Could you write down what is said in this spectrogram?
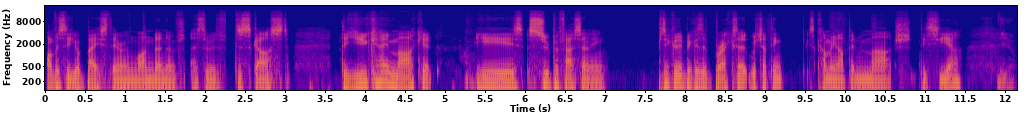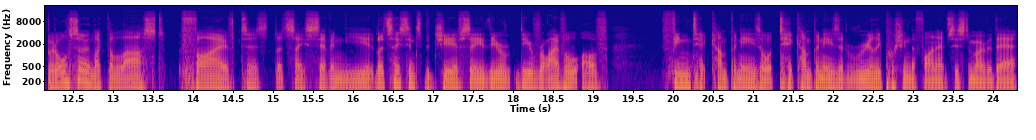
obviously you're based there in London, as we've discussed, the UK market is super fascinating, particularly because of Brexit, which I think is coming up in March this year. But also, like the last five to let's say seven years, let's say since the GFC, the the arrival of fintech companies or tech companies that are really pushing the finance system over there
